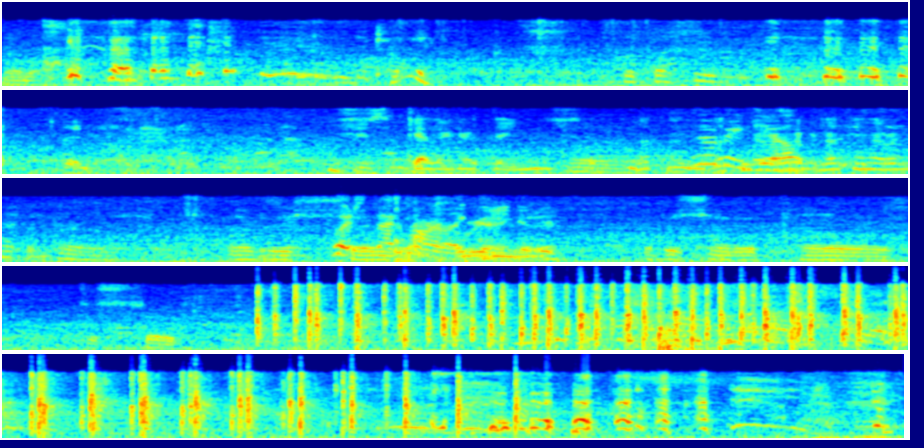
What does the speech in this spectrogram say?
No, no. Okay. She's gathering her things. Mm. Nothing, No nothing big deal. happened. Nothing ever happened. Every Push that car like We're gonna get her. Every single panel was destroyed.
